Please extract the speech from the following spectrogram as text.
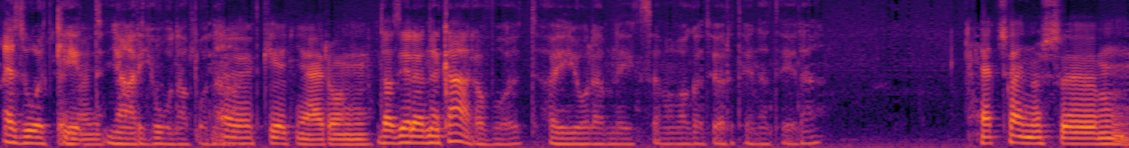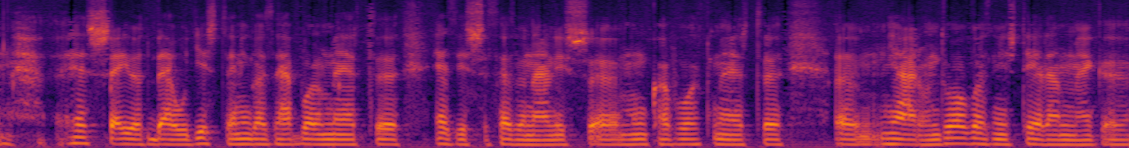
Ez volt két Nagyon- nyári hónapon át. Két nyáron De azért ennek ára volt, ha én jól emlékszem a maga történetére. Hát sajnos ez se jött be úgy Isten igazából, mert ez is szezonális munka volt, mert nyáron dolgozni, és télen meg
